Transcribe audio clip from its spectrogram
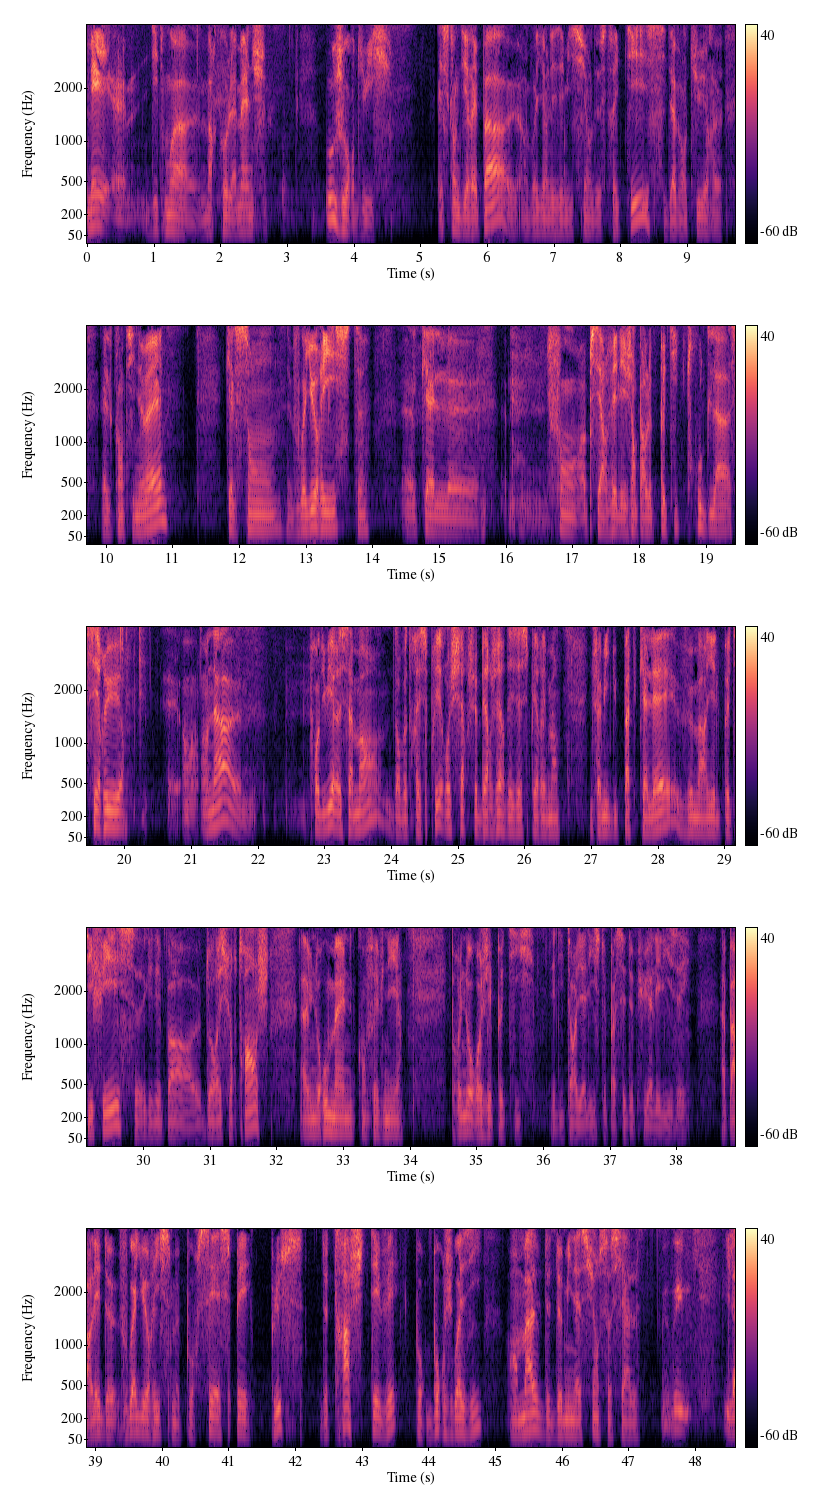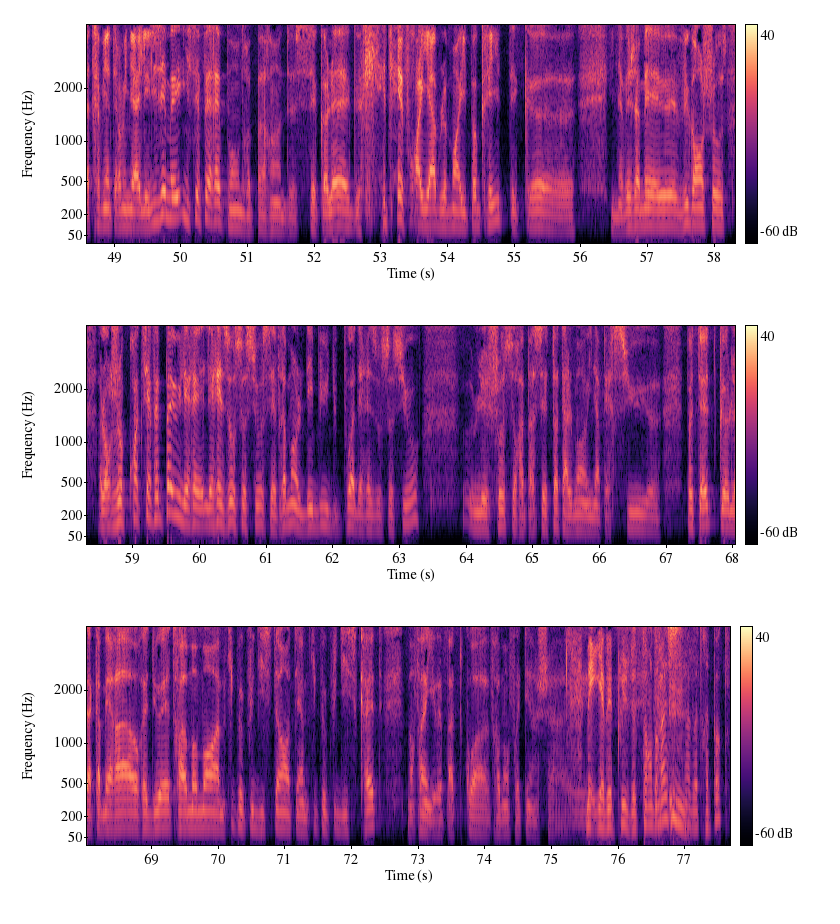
Mais euh, dites-moi, Marco Lamenche, aujourd'hui, est-ce qu'on ne dirait pas, euh, en voyant les émissions de striptease, si d'aventure euh, elles continuaient, qu'elles sont voyeuristes, qu'elles font observer les gens par le petit trou de la serrure On a produit récemment, dans votre esprit, Recherche bergère désespérément. Une famille du Pas-de-Calais veut marier le petit-fils, euh, qui n'est pas euh, doré sur tranche, à une Roumaine qu'on fait venir. Bruno Roger Petit, éditorialiste passé depuis à l'Élysée, a parlé de voyeurisme pour CSP+, de trash TV pour bourgeoisie en mal de domination sociale. Oui, il a très bien terminé à l'Élysée, mais il s'est fait répondre par un de ses collègues qui était effroyablement hypocrite et que euh, il n'avait jamais euh, vu grand-chose. Alors je crois que ça n'avait pas eu les réseaux sociaux, c'est vraiment le début du poids des réseaux sociaux les choses seraient passées totalement inaperçues. Euh, peut-être que la caméra aurait dû être à un moment un petit peu plus distante et un petit peu plus discrète, mais enfin, il n'y avait pas de quoi vraiment fouetter un chat. Mais il y avait plus de tendresse à votre époque?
